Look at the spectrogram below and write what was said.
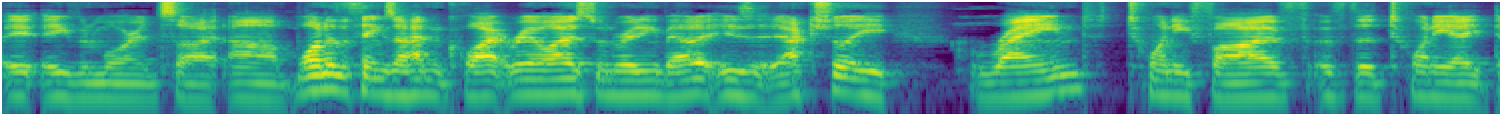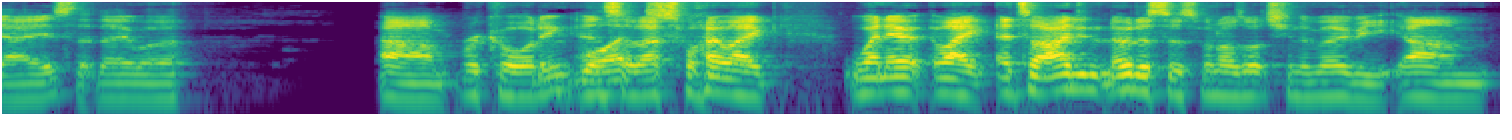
even more insight. Um, one of the things I hadn't quite realized when reading about it is it actually rained twenty five of the twenty eight days that they were um, recording, and so that's why like when it like and so I didn't notice this when I was watching the movie. Um,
